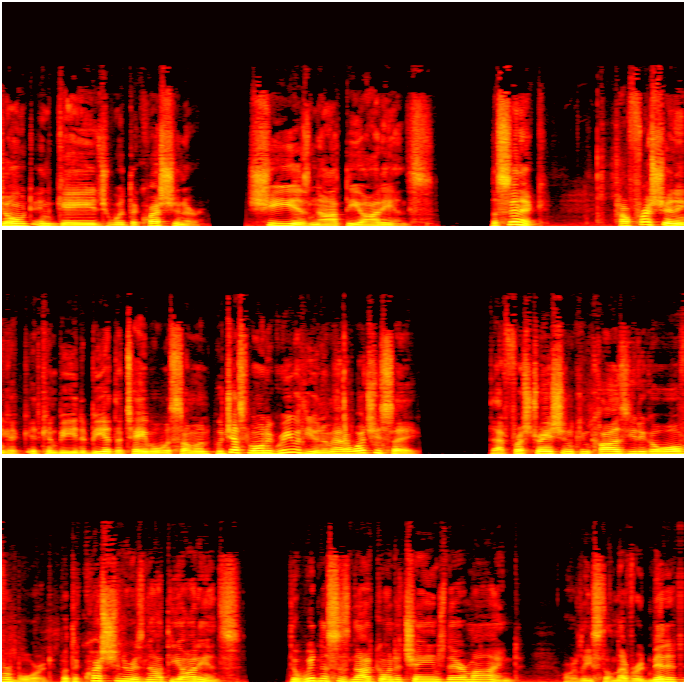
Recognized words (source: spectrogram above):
Don't engage with the questioner. She is not the audience. The cynic. How frustrating it can be to be at the table with someone who just won't agree with you no matter what you say. That frustration can cause you to go overboard, but the questioner is not the audience. The witness is not going to change their mind, or at least they'll never admit it.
